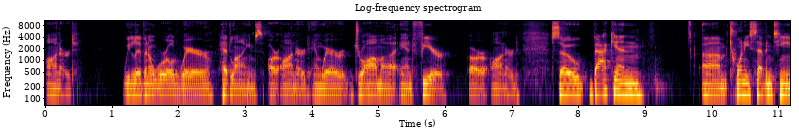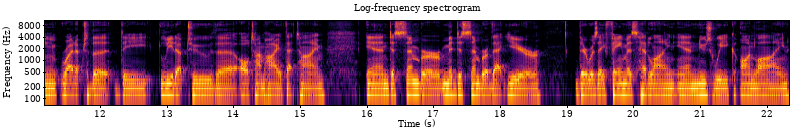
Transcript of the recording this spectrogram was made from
honored we live in a world where headlines are honored and where drama and fear are honored. So back in um, 2017, right up to the the lead up to the all time high at that time, in December, mid December of that year, there was a famous headline in Newsweek online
